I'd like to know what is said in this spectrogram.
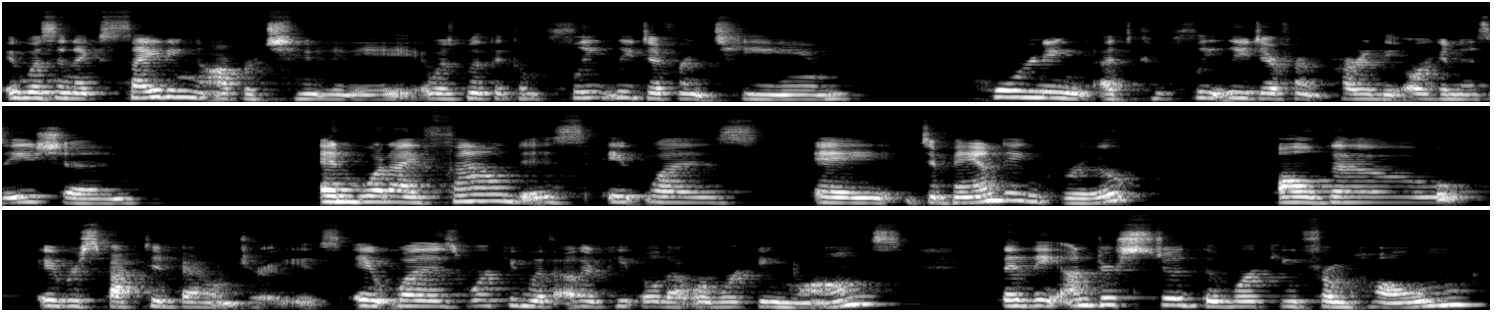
it was an exciting opportunity. It was with a completely different team. supporting a completely different part of the organization. And what I found is it was a demanding group, although it respected boundaries. It was working with other people that were working moms, that they understood the working from home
